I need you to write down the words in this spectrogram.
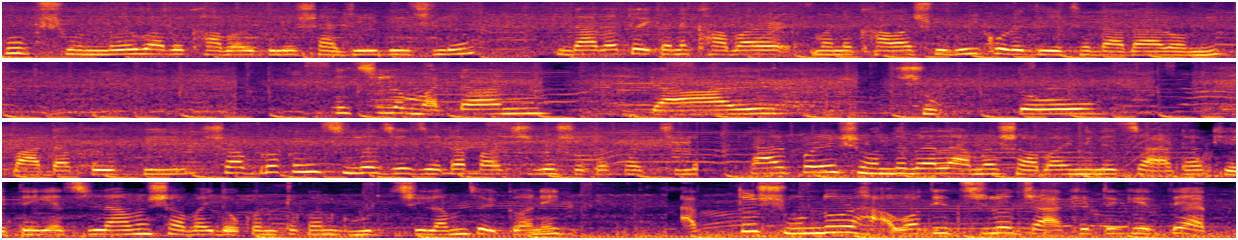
খুব সুন্দরভাবে খাবারগুলো সাজিয়ে দিয়েছিল। দাদা তো এখানে খাবার মানে খাওয়া শুরুই করে দিয়েছে, দাদা আর অমিত ছিল মাটন, ডাল, শুক্তো, বাঁধাকপি, সব রকমই ছিল যে যেটা পাচ্ছিল সেটা খাচ্ছিল। তারপরে সন্ধ্যেবেলা আমরা সবাই মিলে চাটা খেতে গেছিলাম, সবাই দোকান টোকান ঘুরছিলাম, তো এখানে এত সুন্দর হাওয়া দিচ্ছিল, চা খেতে খেতে এত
